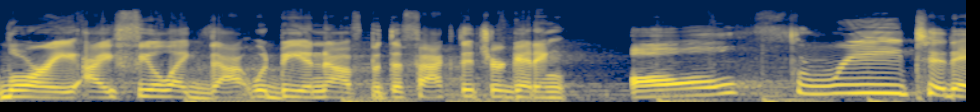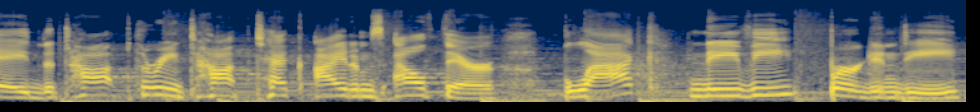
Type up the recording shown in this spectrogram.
Lori, I feel like that would be enough, but the fact that you're getting all three today, the top three top tech items out there, black, navy, burgundy,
